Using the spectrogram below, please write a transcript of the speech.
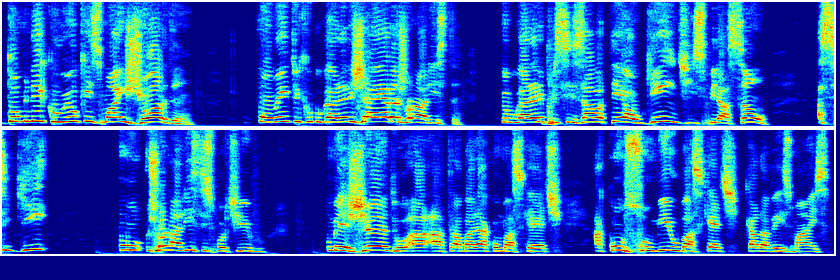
Dominic Wilkins mais Jordan. No momento em que o Bugarelli já era jornalista. O Bugarelli precisava ter alguém de inspiração a seguir como jornalista esportivo, almejando a, a trabalhar com basquete, a consumir o basquete cada vez mais.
